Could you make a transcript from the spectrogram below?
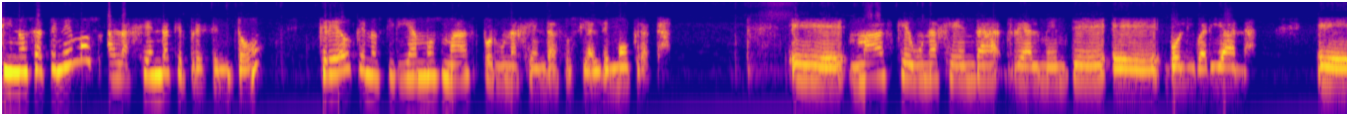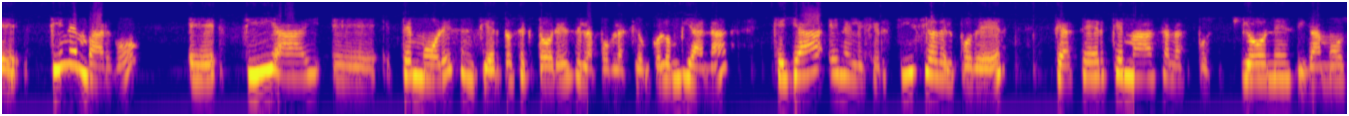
Si nos atenemos a la agenda que presentó, creo que nos iríamos más por una agenda socialdemócrata, eh, más que una agenda realmente eh, bolivariana. Eh, sin embargo, sí hay temores en ciertos sectores de la población colombiana que ya en el ejercicio del poder se acerque más a las posiciones, digamos,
